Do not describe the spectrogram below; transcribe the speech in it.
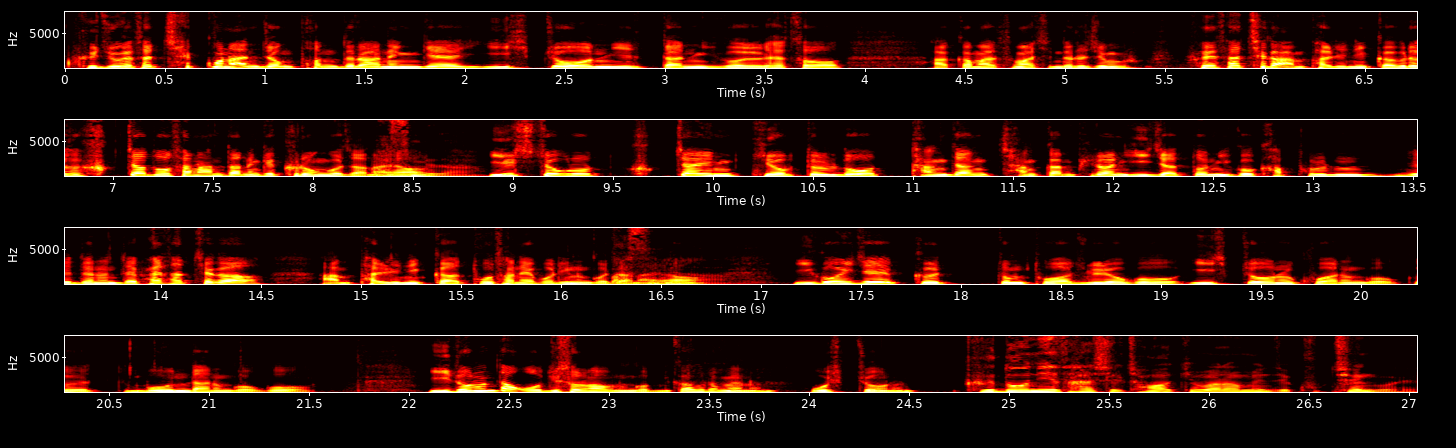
그 중에서 채권 안정 펀드라는 게 20조 원 일단 이걸 해서 아까 말씀하신 대로 지금 회사채가 안 팔리니까 그래서 흑자 도산한다는 게 그런 거잖아요. 맞습니다. 일시적으로 흑자인 기업들도 당장 잠깐 필요한 이자 돈 이거 갚아야 되는데 회사채가 안 팔리니까 도산해 버리는 거잖아요. 맞습니다. 이거 이제 그 좀 도와주려고 20조 원을 구하는 거, 그 모은다는 거고 이 돈은 다 어디서 나오는 겁니까? 그러면은 50조 원은? 그 돈이 사실 정확히 말하면 이제 국채인 거예요.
